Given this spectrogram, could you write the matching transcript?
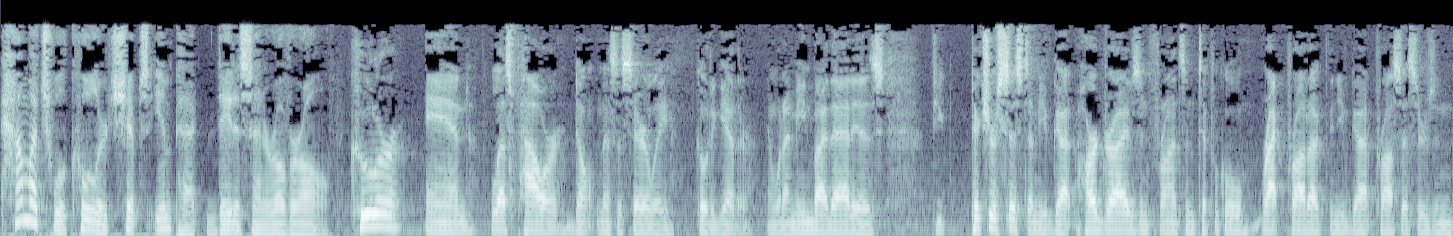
how much will cooler chips impact data center overall? Cooler and less power don't necessarily go together. And what I mean by that is picture system. You've got hard drives in front, some typical rack product, and you've got processors and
